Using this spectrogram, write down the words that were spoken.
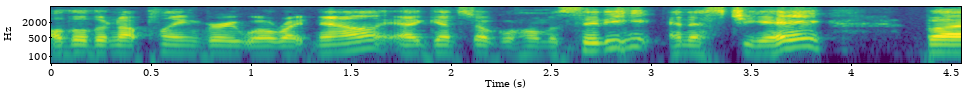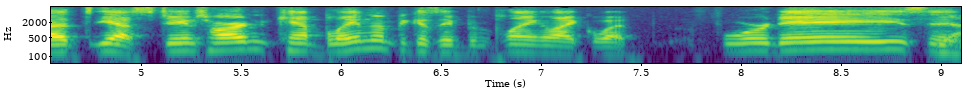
although they're not playing very well right now against Oklahoma City and SGA. But yes, James Harden can't blame them because they've been playing like what four days and Yeah,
